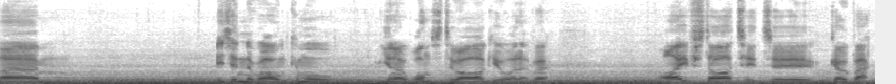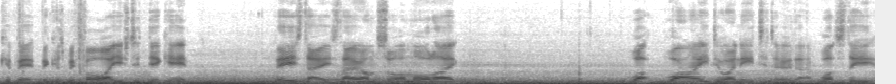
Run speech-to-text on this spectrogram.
um is in the wrong and will you know wants to argue or whatever i've started to go back a bit because before i used to dig in these days though, I'm sort of more like, what? why do I need to do that? What's the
